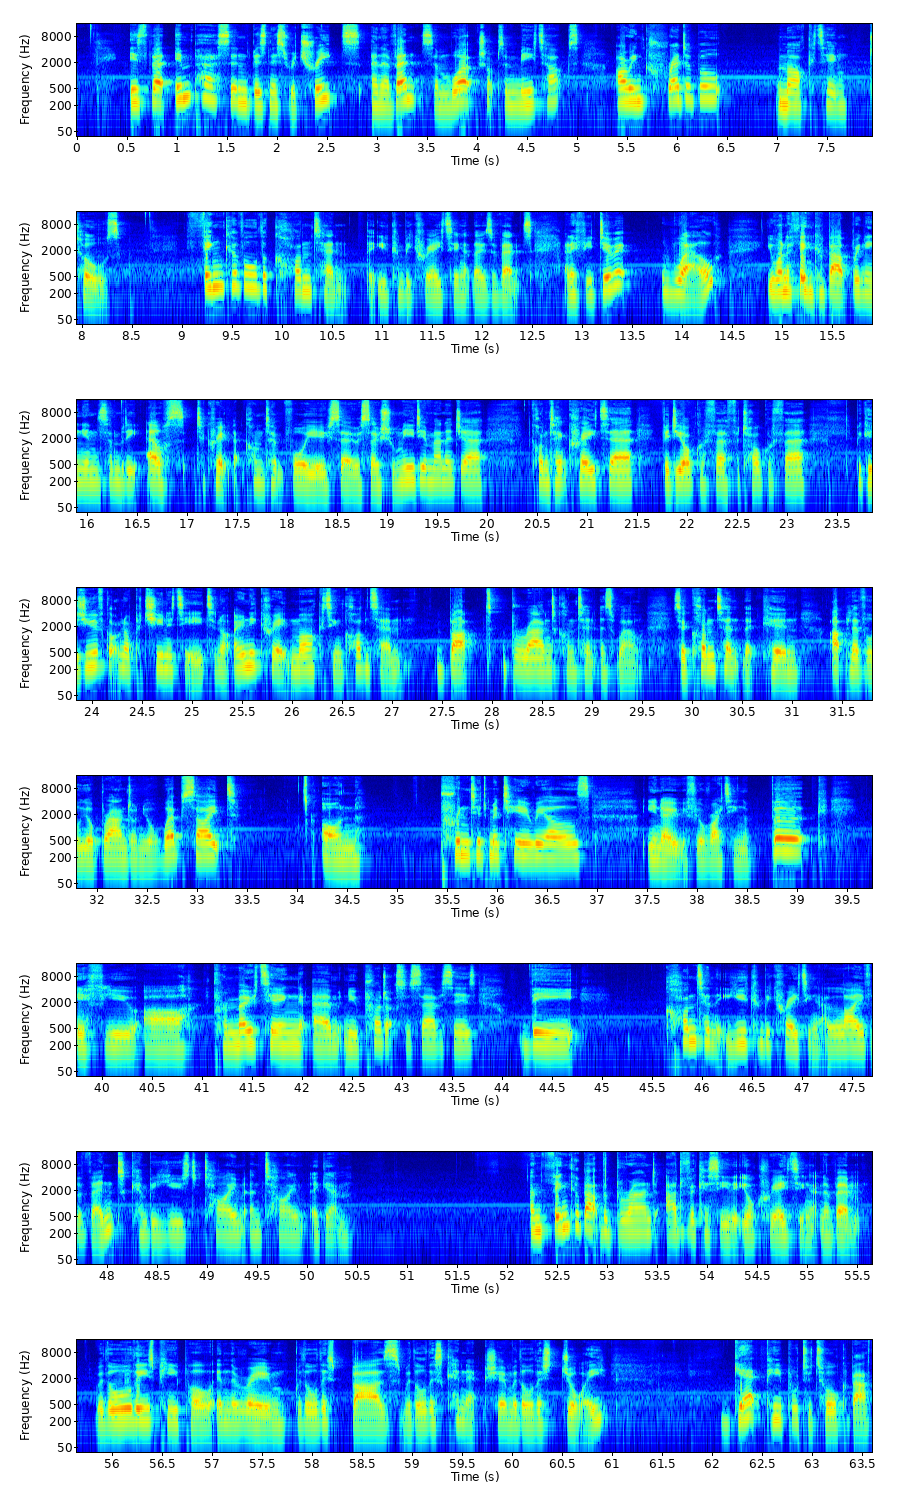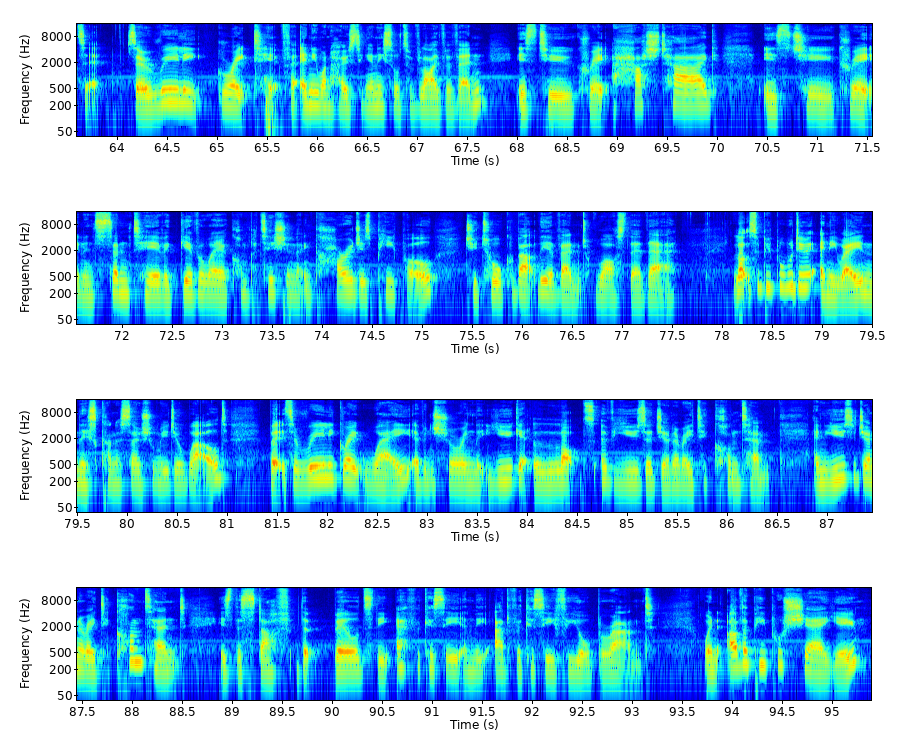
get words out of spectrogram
is that in person business retreats and events and workshops and meetups are incredible marketing tools. Think of all the content that you can be creating at those events. And if you do it well, you want to think about bringing in somebody else to create that content for you. So, a social media manager, content creator, videographer, photographer, because you've got an opportunity to not only create marketing content, but brand content as well. So, content that can uplevel your brand on your website, on printed materials, you know, if you're writing a book, if you are promoting um, new products or services, the content that you can be creating at a live event can be used time and time again. And think about the brand advocacy that you're creating at an event with all these people in the room, with all this buzz, with all this connection, with all this joy. Get people to talk about it. So, a really great tip for anyone hosting any sort of live event is to create a hashtag, is to create an incentive, a giveaway, a competition that encourages people to talk about the event whilst they're there. Lots of people will do it anyway in this kind of social media world, but it's a really great way of ensuring that you get lots of user generated content. And user generated content is the stuff that builds the efficacy and the advocacy for your brand. When other people share you,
